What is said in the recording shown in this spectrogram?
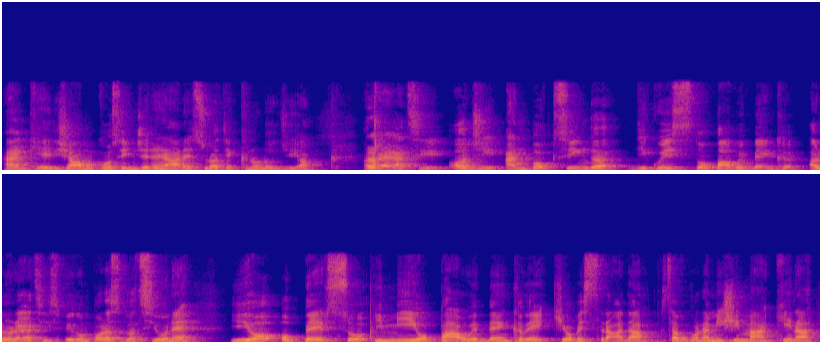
Anche diciamo cose in generale sulla tecnologia. Allora ragazzi, oggi unboxing di questo power bank Allora ragazzi vi spiego un po' la situazione io ho perso il mio power bank vecchio per strada, stavo con amici in macchina,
